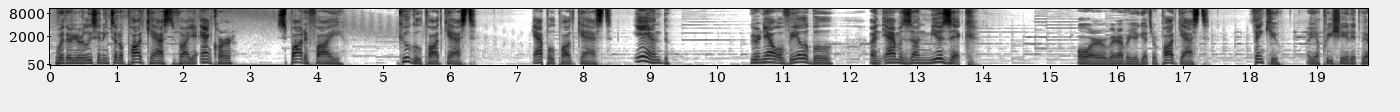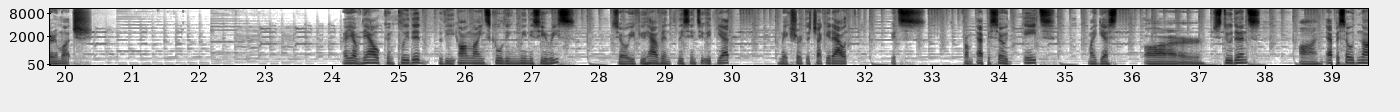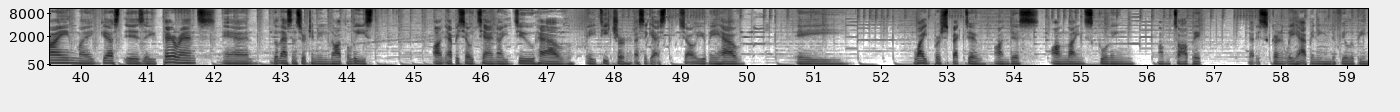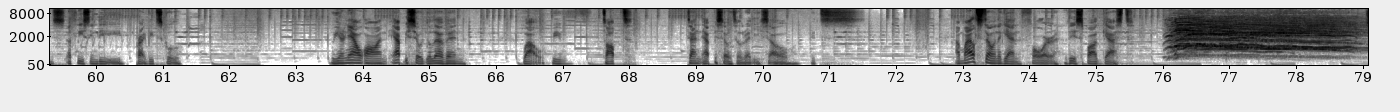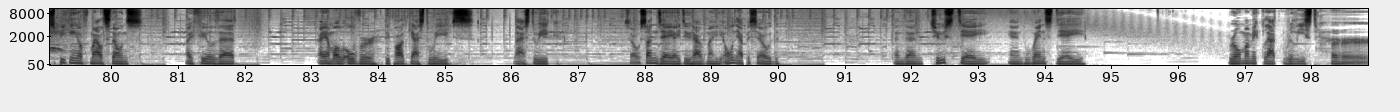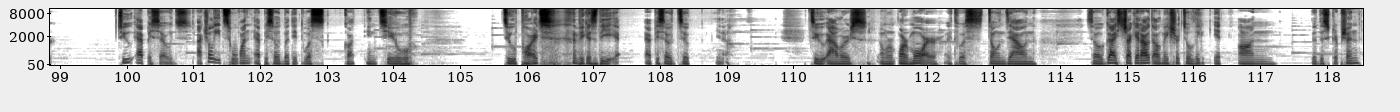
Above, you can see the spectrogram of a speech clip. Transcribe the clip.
Whether you're listening to the podcast via Anchor, Spotify, Google Podcast, Apple Podcast, and we're now available on Amazon Music or wherever you get your podcast. Thank you. I appreciate it very much. I have now concluded the online schooling mini series. So if you haven't listened to it yet, make sure to check it out. It's from episode 8. My guests are students. On episode 9, my guest is a parent. And the last and certainly not the least, on episode 10, I do have a teacher as a guest. So you may have a wide perspective on this online schooling um, topic that is currently happening in the Philippines, at least in the private school. We are now on episode 11. Wow, we've topped 10 episodes already. So it's a milestone again for this podcast. Speaking of milestones, I feel that I am all over the podcast waves last week. So Sunday I do have my own episode. And then Tuesday and Wednesday Roma Miklat released her two episodes. Actually it's one episode but it was cut into two parts because the episode took, you know, 2 hours or, or more. It was toned down. So guys check it out. I'll make sure to link it on the description.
